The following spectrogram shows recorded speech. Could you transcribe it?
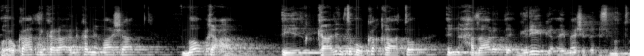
wuxuu ka hadli karaa ka niqaasha mowqica iyo kaalinta uu ka qaato in xadaaradda gariiga ay meesha ka dhismato.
